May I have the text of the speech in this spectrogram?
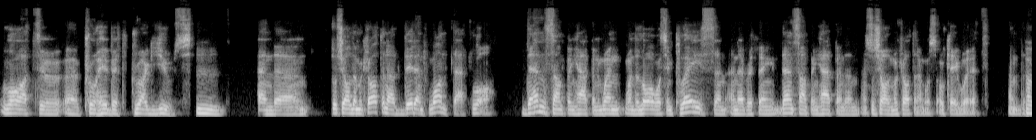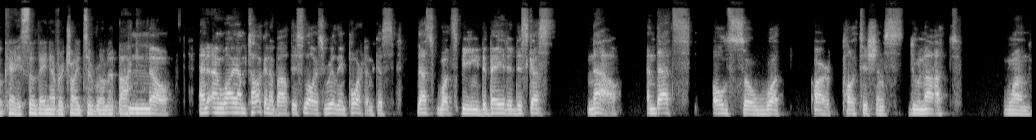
law to uh, prohibit drug use. Mm. And um, Socialdemokraterna didn't want that law. Then something happened when, when the law was in place and, and everything. Then something happened and, and Socialdemokraterna was okay with it. And Okay, so they never tried to roll it back. no. And and why I'm talking about this law is really important because that's what's being debated, discussed now. And that's also what our politicians do not want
